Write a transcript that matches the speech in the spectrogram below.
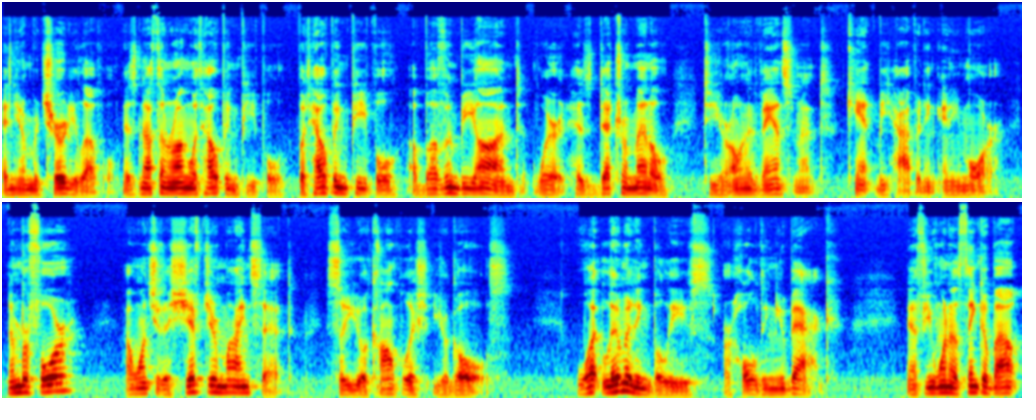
and your maturity level. There's nothing wrong with helping people, but helping people above and beyond where it has detrimental to your own advancement can't be happening anymore. Number four, I want you to shift your mindset so you accomplish your goals. What limiting beliefs are holding you back? Now, if you want to think about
